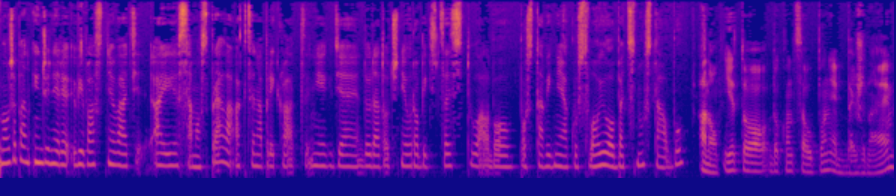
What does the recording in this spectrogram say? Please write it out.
Môže pán inžinier vyvlastňovať aj samozpráva, ak chce napríklad niekde dodatočne urobiť cestu alebo postaviť nejakú svoju obecnú stavbu? Áno, je to dokonca úplne bežné,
